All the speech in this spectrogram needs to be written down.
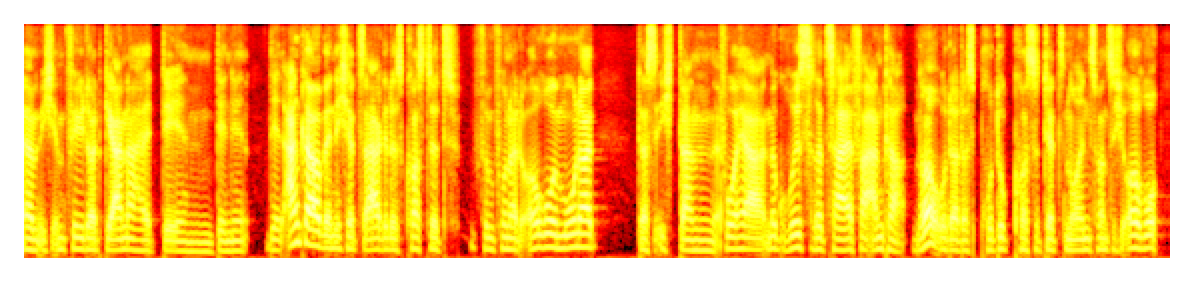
Ähm, ich empfehle dort gerne halt den, den, den, Anker, wenn ich jetzt sage, das kostet 500 Euro im Monat dass ich dann vorher eine größere Zahl verankere. Ne? Oder das Produkt kostet jetzt 29 Euro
